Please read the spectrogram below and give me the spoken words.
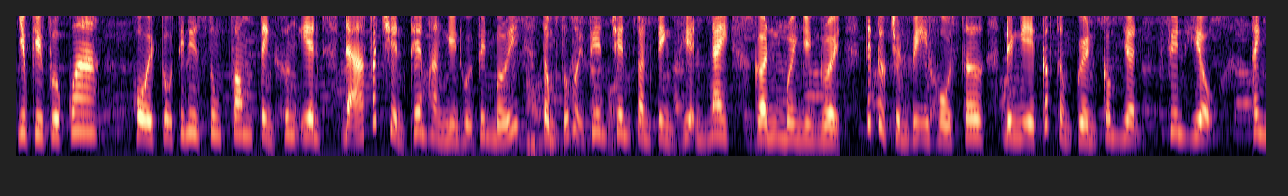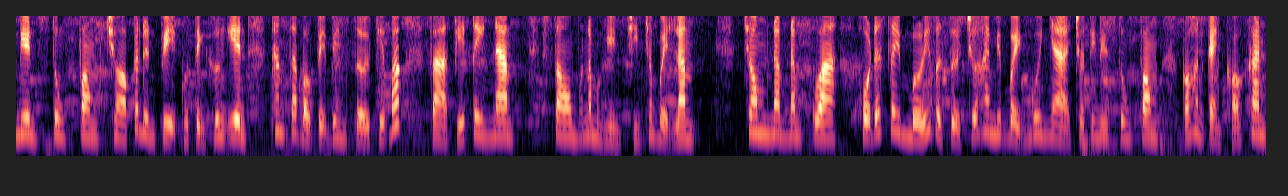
Nhiệm kỳ vừa qua, Hội Cựu Thanh niên Sung phong tỉnh Hưng Yên đã phát triển thêm hàng nghìn hội viên mới, tổng số hội viên trên toàn tỉnh hiện nay gần 10.000 người, tích cực chuẩn bị hồ sơ đề nghị cấp thẩm quyền công nhận phiên hiệu thanh niên sung phong cho các đơn vị của tỉnh Hưng Yên tham gia bảo vệ biên giới phía Bắc và phía Tây Nam sau năm 1975. Trong 5 năm qua, hội đã xây mới và sửa chữa 27 ngôi nhà cho thanh niên sung phong có hoàn cảnh khó khăn,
